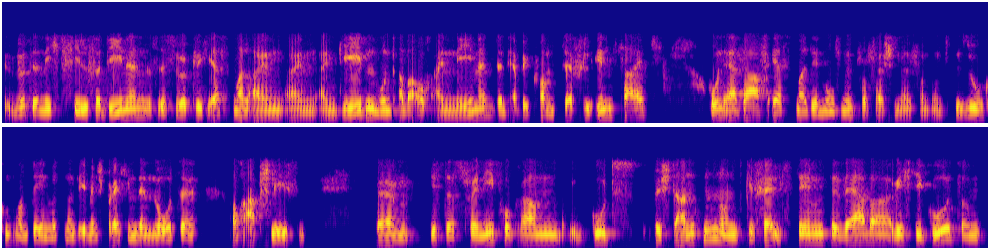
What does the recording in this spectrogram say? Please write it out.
wird er nicht viel verdienen. Es ist wirklich erstmal ein, ein, ein Geben und aber auch ein Nehmen, denn er bekommt sehr viel Insights und er darf erstmal den Movement Professional von uns besuchen und den mit einer dementsprechenden Note auch abschließen. Ähm, ist das Trainee-Programm gut bestanden und gefällt dem Bewerber richtig gut und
